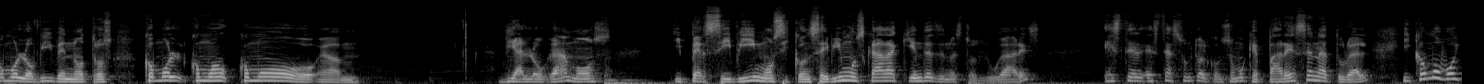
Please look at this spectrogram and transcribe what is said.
cómo lo viven otros, cómo, cómo, cómo dialogamos y percibimos y concebimos cada quien desde nuestros lugares este, este asunto del consumo que parece natural y cómo voy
